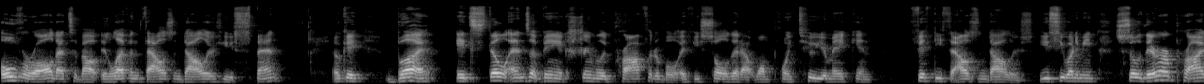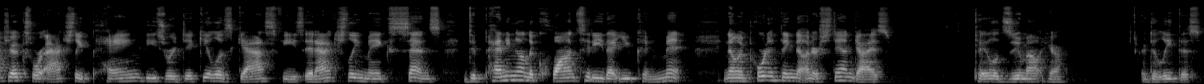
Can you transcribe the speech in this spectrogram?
overall, that's about $11,000 you spent, okay? But it still ends up being extremely profitable if you sold it at 1.2 you're making $50,000. You see what I mean? So there are projects where actually paying these ridiculous gas fees, it actually makes sense depending on the quantity that you can mint. Now, important thing to understand, guys, okay, let's zoom out here or delete this.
